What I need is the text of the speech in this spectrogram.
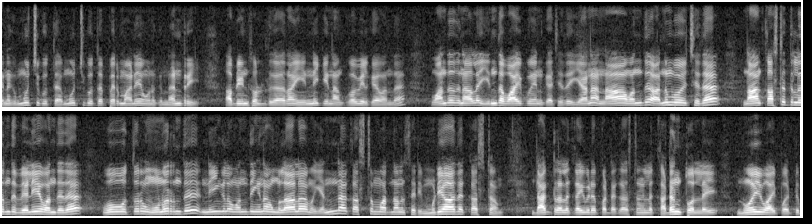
எனக்கு மூச்சு குத்த மூச்சு குத்த பெருமானே உனக்கு நன்றி. அப்படின்னு சொல்கிறதுக்காக தான் இன்றைக்கி நான் கோவிலுக்கே வந்தேன். வந்ததுனால இந்த வாய்ப்பும் எனக்கு கிடச்சிது. ஏன்னா நான் வந்து அனுபவித்ததை நான் கஷ்டத்துலேருந்து வெளியே வந்ததை ஒவ்வொருத்தரும் உணர்ந்து நீங்களும் வந்தீங்கன்னா உங்களால் என்ன கஷ்டமாக இருந்தாலும் சரி முடியாத கஷ்டம். டாக்டரால் கைவிடப்பட்ட கஷ்டம் இல்லை கடன் தொல்லை நோய்வாய்ப்பட்டு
